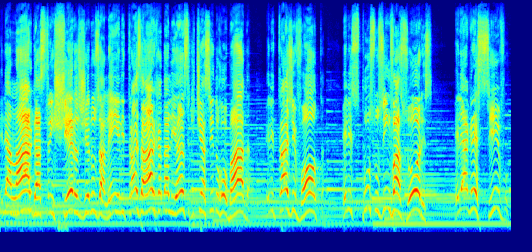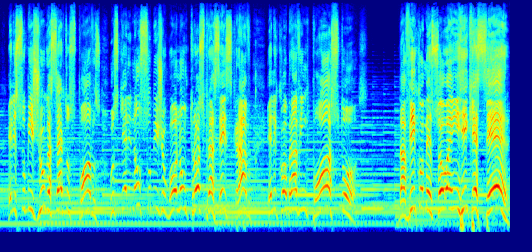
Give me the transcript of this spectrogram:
Ele alarga as trincheiras de Jerusalém, ele traz a arca da aliança que tinha sido roubada, ele traz de volta, ele expulsa os invasores, ele é agressivo, ele subjuga certos povos, os que ele não subjugou, não trouxe para ser escravo, ele cobrava impostos. Davi começou a enriquecer,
